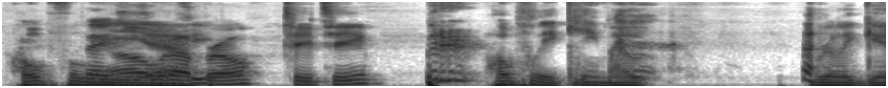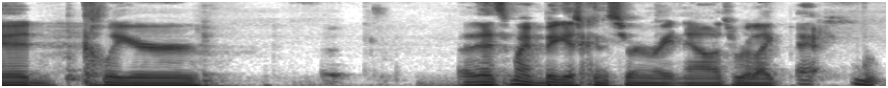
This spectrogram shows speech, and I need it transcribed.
Hopefully, Thank Oh, you. what uh, up, bro? TT. hopefully it came out really good, clear. That's my biggest concern right now. Is we're like, eh, ooh,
